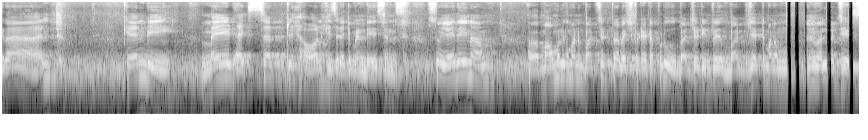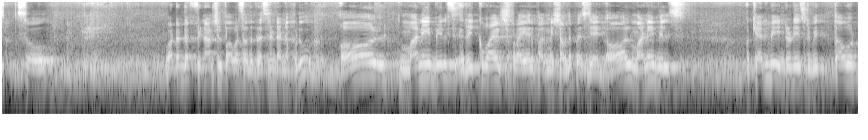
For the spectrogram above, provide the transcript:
grant can be made except on his recommendations. So ఏదైనా uh, మామూలుగా మనం బడ్జెట్ ప్రవేశపెట్టేటప్పుడు బడ్జెట్ బడ్జెట్ మనం annual budget so what are the financial powers of the president అన్నప్పుడు all money bills requires prior permission of the president all money bills can be introduced without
